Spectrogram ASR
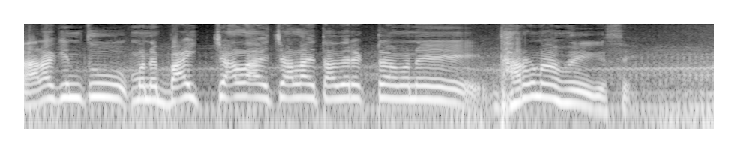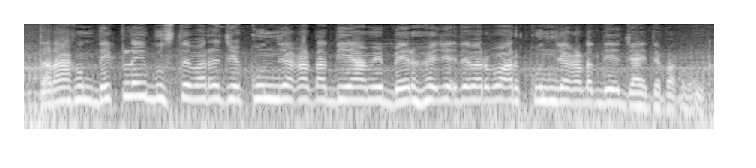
তারা কিন্তু মানে বাইক চালায় চালায় তাদের একটা মানে ধারণা হয়ে গেছে। তারা এখন দেখলেই বুঝতে পারে যে কোন জায়গাটা দিয়ে আমি বের হয়ে যেতে পারব আর কোন জায়গাটা দিয়ে যাইতে পারব না।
